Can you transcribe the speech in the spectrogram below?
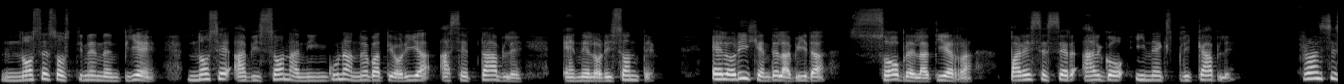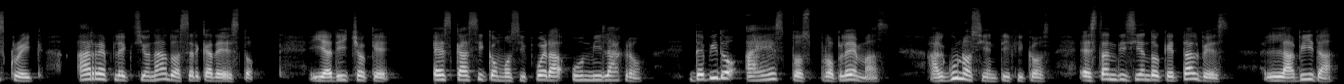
no se sostienen en pie, no se avisona ninguna nueva teoría aceptable en el horizonte. El origen de la vida sobre la Tierra parece ser algo inexplicable. Francis Crick ha reflexionado acerca de esto y ha dicho que es casi como si fuera un milagro. Debido a estos problemas, algunos científicos están diciendo que tal vez la vida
